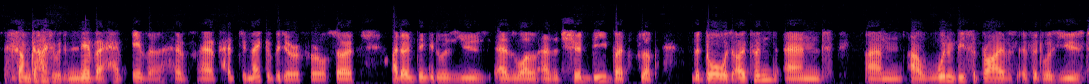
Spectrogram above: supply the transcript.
some guys would never have ever have, have had to make a video referral. So I don't think it was used as well as it should be, but flip, the door was opened and um, I wouldn't be surprised if it was used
